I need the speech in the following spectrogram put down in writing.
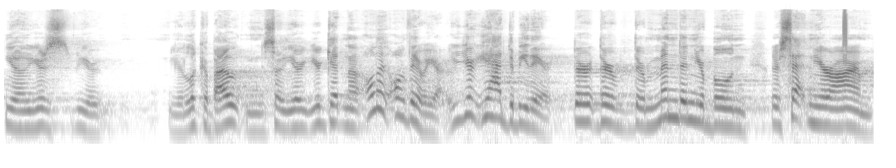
you know, you're, you're, you look about, and so you're, you're getting, a, oh, oh, there we are. You're, you had to be there. They're, they're, they're mending your bone, they're setting your arm.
